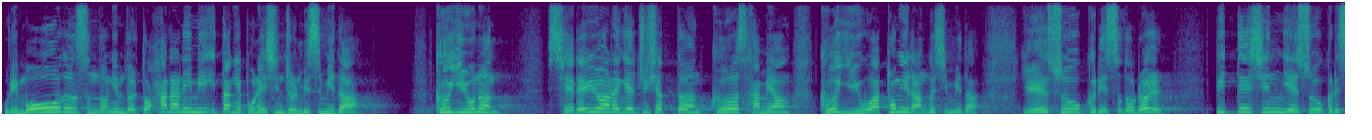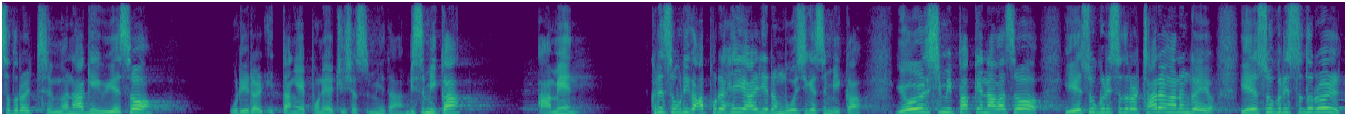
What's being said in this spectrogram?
우리 모든 선동님들도 하나님이 이 땅에 보내신 줄 믿습니다. 그 이유는 세례 요한에게 주셨던 그 사명 그 이유와 동일한 것입니다. 예수 그리스도를 빛 대신 예수 그리스도를 증언하기 위해서 우리를 이 땅에 보내 주셨습니다. 믿습니까? 아멘. 그래서 우리가 앞으로 해야 할 일은 무엇이겠습니까? 열심히 밖에 나가서 예수 그리스도를 자랑하는 거예요. 예수 그리스도를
